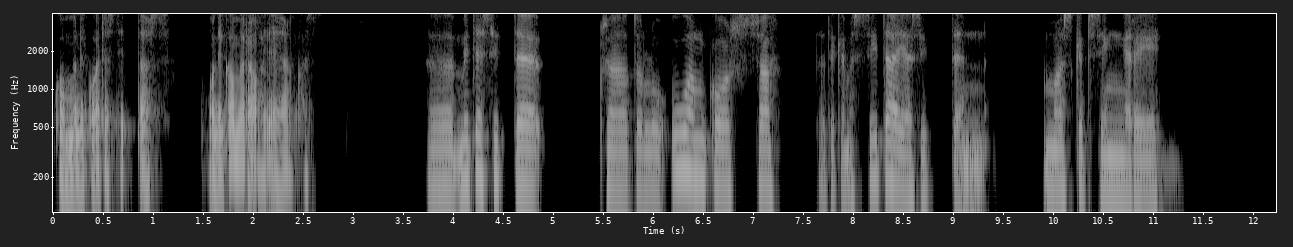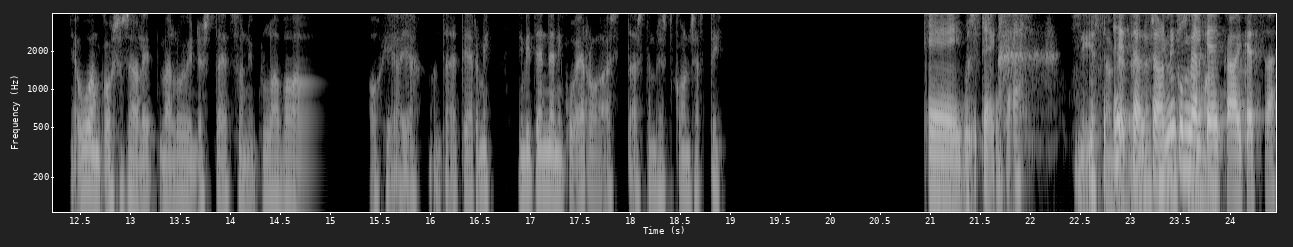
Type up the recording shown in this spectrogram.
kommunikoida sitten taas monikameraohjaajan kanssa. miten sitten, kun sä oot ollut UMKssa, tai tekemässä sitä ja sitten Masked Singeri. Ja UMKssa sä olit, mä luin jostain, että se on niin kuin lava-ohjaaja, on tämä termi. Niin miten ne niin kuin eroaa sitten taas tämmöisestä konsertti? Ei mitenkään. niin, se on, se, se on niin kuin melkein kaikessa.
